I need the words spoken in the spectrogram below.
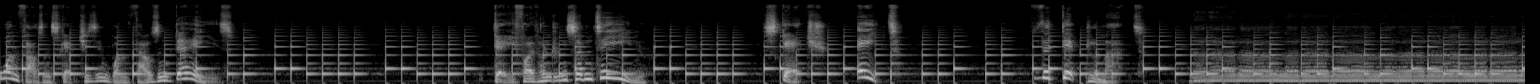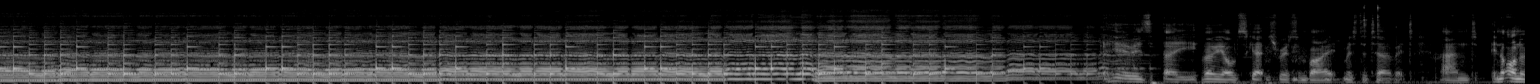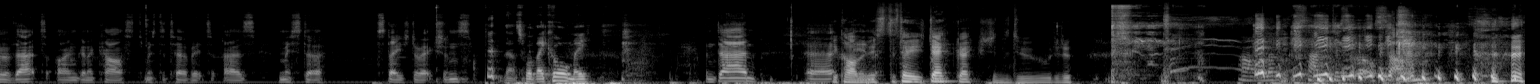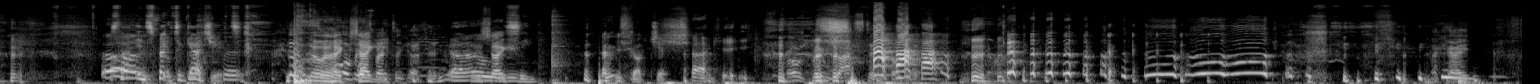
1000 sketches in 1000 days. Day 517. Sketch 8. The Diplomat. Old sketch written by Mr. Turbot, and in honour of that, I'm going to cast Mr. Turbot as Mr. Stage Directions, That's what they call me. and Dan. Uh, You call me Mr. Stage Directions. Do, do, do. Oh, I love Santa's little. Is that Inspector Gadget? No, like Oh, Shaggy. Inspector Gadget. oh, Shaggy. see. gotcha. Shaggy. That was bombastic. wasn't okay.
